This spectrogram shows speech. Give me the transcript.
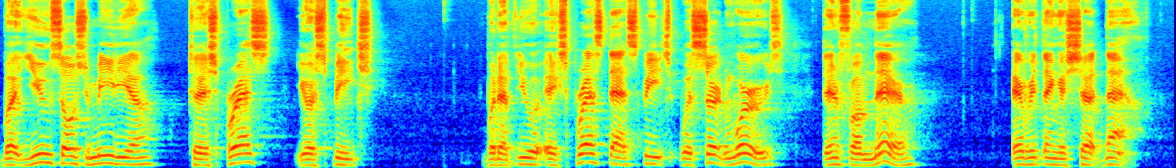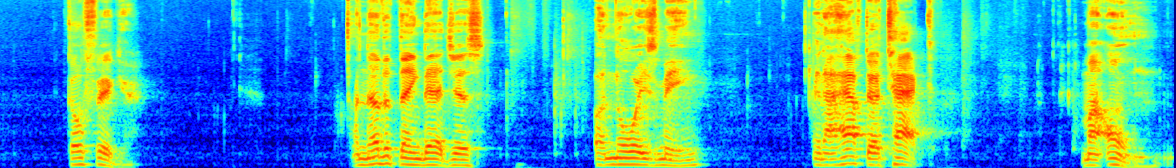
but use social media to express your speech. But if you express that speech with certain words, then from there, everything is shut down. Go figure. Another thing that just annoys me, and I have to attack my own,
